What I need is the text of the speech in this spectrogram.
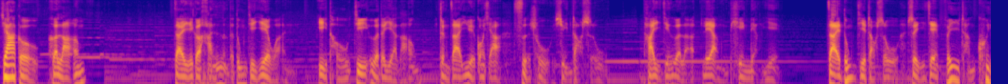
家狗和狼，在一个寒冷的冬季夜晚，一头饥饿的野狼正在月光下四处寻找食物。它已经饿了两天两夜。在冬季找食物是一件非常困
